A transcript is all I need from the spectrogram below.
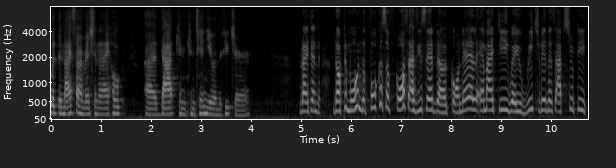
with the NISAR mission, and I hope uh, that can continue in the future. Right, and Dr. Mohan, the focus, of course, as you said, uh, Cornell, MIT, where you've reached in this absolutely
